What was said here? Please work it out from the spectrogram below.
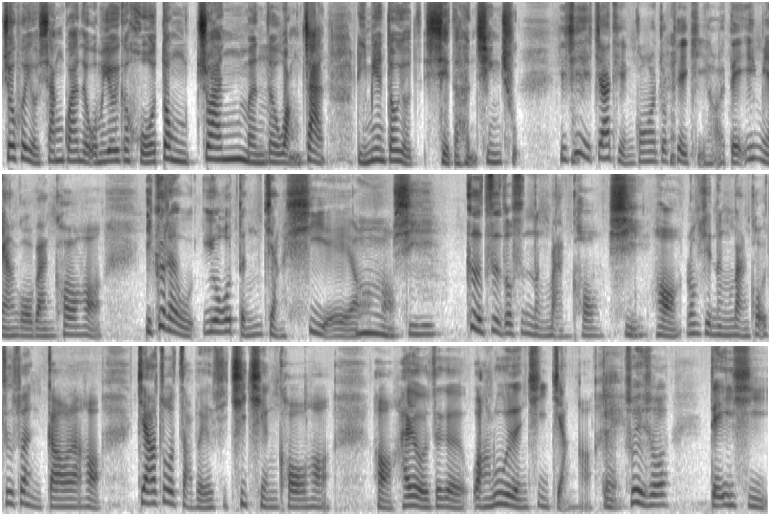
就会有相关的。我们有一个活动专门的网站，里面都有写的很清楚。一切家庭公都可以去哈，第一名五万块哈，一个人有优等奖四个哦，是各自都是两万块，是哈，拢是两万块，这算很高了哈。佳作早培是七千块哈，好，还有这个网络人气奖哈，对，所以说第一是。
